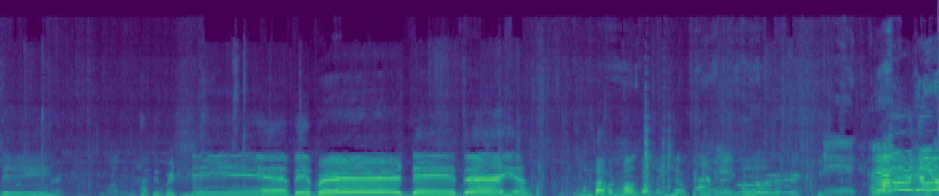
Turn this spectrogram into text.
Day. Happy birthday! Happy birthday to you! Ang tawag mo, galay na. Happy birthday Kaya!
